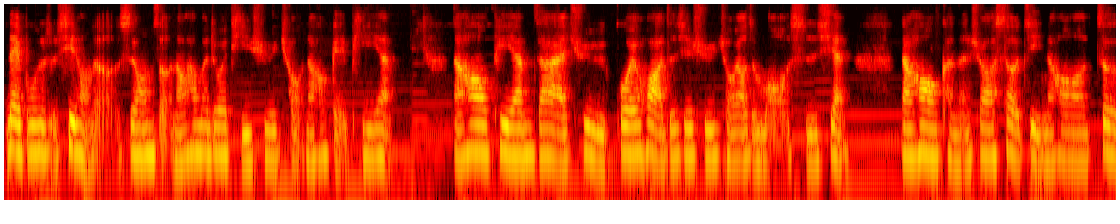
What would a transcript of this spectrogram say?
内部系统的使用者，然后他们就会提需求，然后给 PM，然后 PM 再去规划这些需求要怎么实现，然后可能需要设计，然后这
